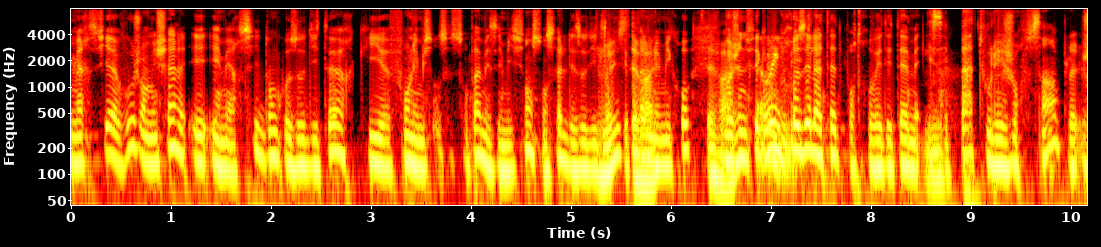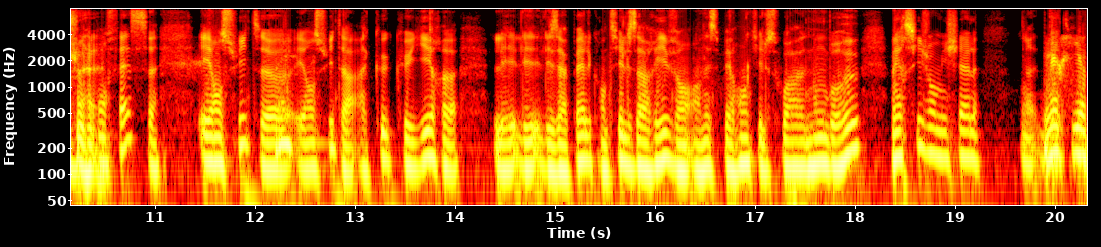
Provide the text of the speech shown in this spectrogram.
Merci à vous, Jean-Michel, et, et merci donc aux auditeurs qui euh, font l'émission. Ce ne sont pas mes émissions, ce sont celles des auditeurs Oui, qui prennent vrai. le micro. Moi, je ne fais que Ah oui. me creuser la tête pour trouver des thèmes, et c'est pas tous les jours simple, je confesse. Et ensuite, euh, et ensuite à, à que cueillir euh, les, les- les appels quand ils arrivent, en, en espérant qu'ils soient nombreux. Merci, Jean-Michel, Merci à-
